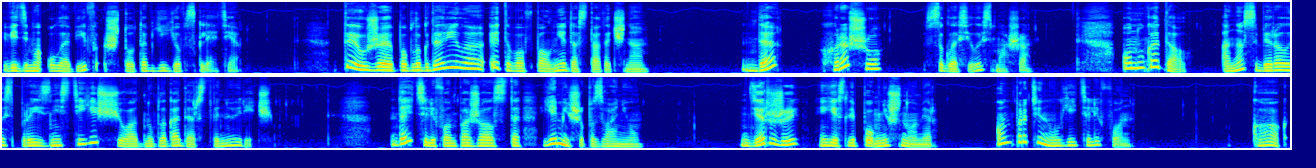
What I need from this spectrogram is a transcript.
видимо, уловив что-то в ее взгляде. Ты уже поблагодарила, этого вполне достаточно. Да? Хорошо, согласилась Маша. Он угадал. Она собиралась произнести еще одну благодарственную речь. дай телефон, пожалуйста, я Мише позвоню». «Держи, если помнишь номер». Он протянул ей телефон. «Как?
